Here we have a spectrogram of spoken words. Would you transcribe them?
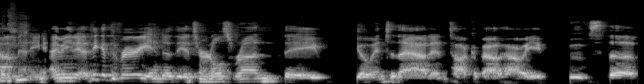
Not many. I mean, I think at the very end of the Eternals run, they go into that and talk about how he moves the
